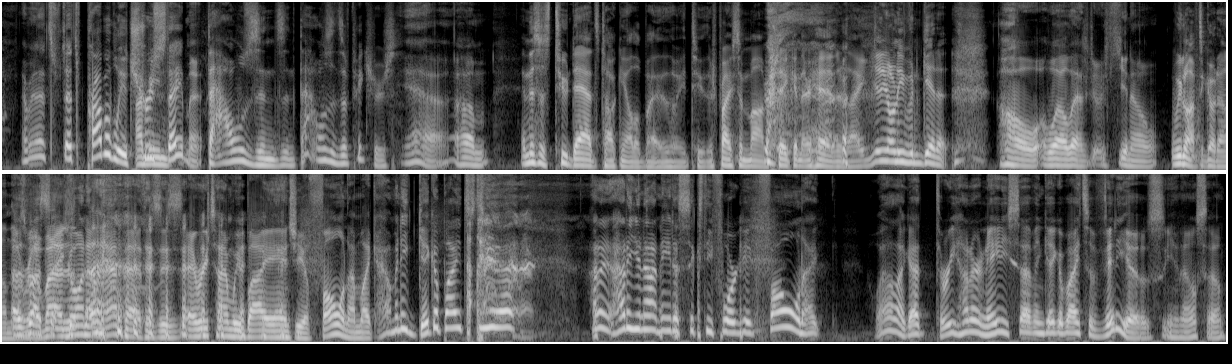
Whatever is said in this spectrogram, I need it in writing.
i mean that's that's probably a true mean, statement thousands and thousands of pictures. yeah um And this is two dads talking all the by the way too. There's probably some moms shaking their head. They're like, "You don't even get it." oh well that you know We don't have to go down that I was road. to but say, going down that path is, is every time we buy Angie a phone, I'm like, how many gigabytes do you have? How do, how do you not need a 64 gig phone? I, well, I got 387 gigabytes of videos, you know, so,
